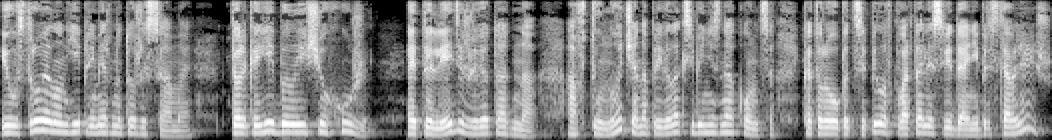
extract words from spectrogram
И устроил он ей примерно то же самое. Только ей было еще хуже. Эта леди живет одна, а в ту ночь она привела к себе незнакомца, которого подцепила в квартале свиданий, представляешь?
